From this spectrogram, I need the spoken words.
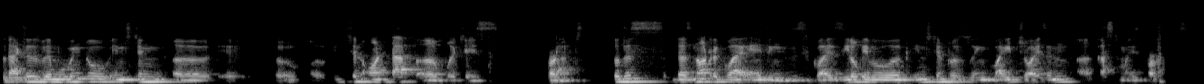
So that is we're moving to instant uh, uh, instant on tap uh, purchase products. So this does not require anything. This requires zero paperwork, instant processing, wide choice, and uh, customized products.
